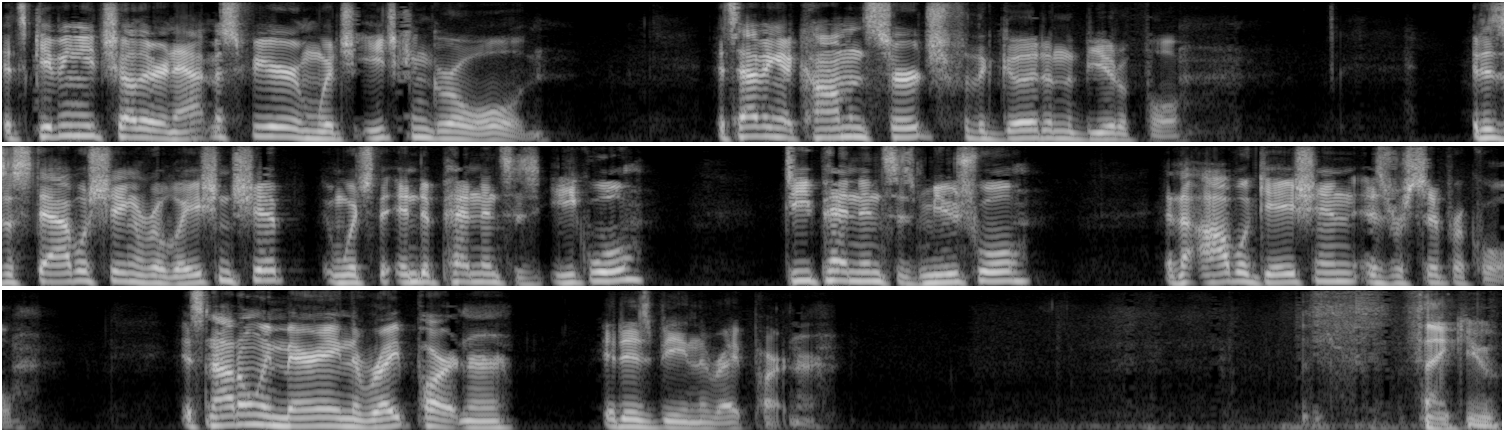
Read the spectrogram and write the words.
It's giving each other an atmosphere in which each can grow old. It's having a common search for the good and the beautiful. It is establishing a relationship in which the independence is equal, dependence is mutual, and the obligation is reciprocal. It's not only marrying the right partner, it is being the right partner. Thank you,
